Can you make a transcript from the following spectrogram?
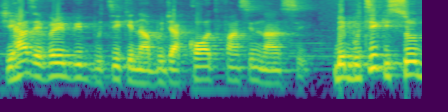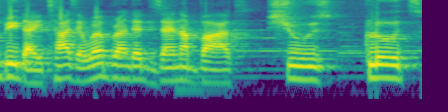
She has a very big boutique in Abuja called Fancy Nancy. The boutique is so big that it has a well-branded designer bags, shoes, clothes,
